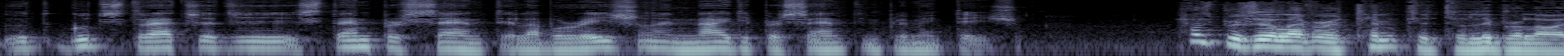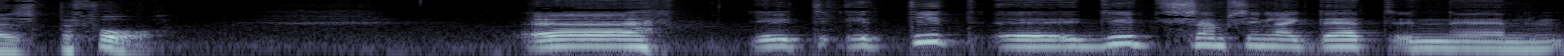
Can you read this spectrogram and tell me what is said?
good, good strategy is 10% elaboration and 90% implementation. Has Brazil ever attempted to liberalize before? Uh, it it did uh, it did something like that in um,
